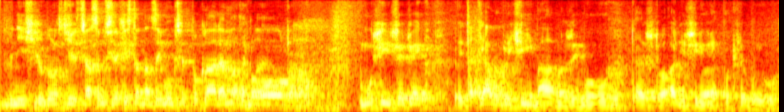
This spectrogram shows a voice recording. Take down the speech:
vnějších okolností, že třeba se musíte chystat na zimu, předpokládám a takhle. No, tak musí se člověk, tak já v obličení mám na zimu, to je to a nic jiného nepotřebuju.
